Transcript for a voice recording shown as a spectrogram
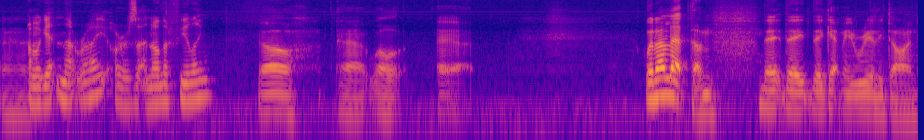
Uh-huh. Am I getting that right, or is it another feeling? Oh, uh, well, uh, when I let them, they, they, they get me really down.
